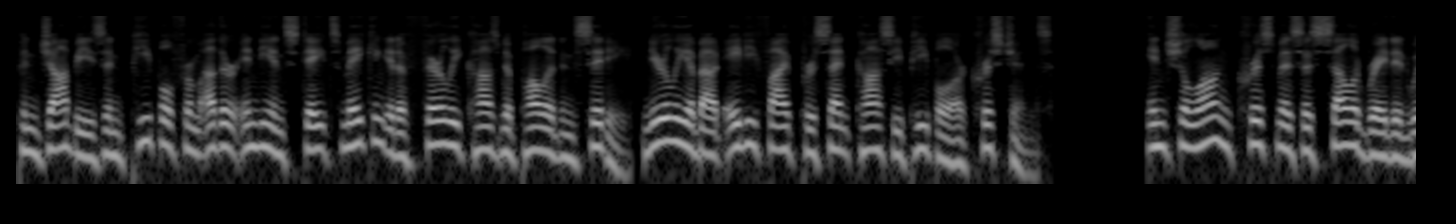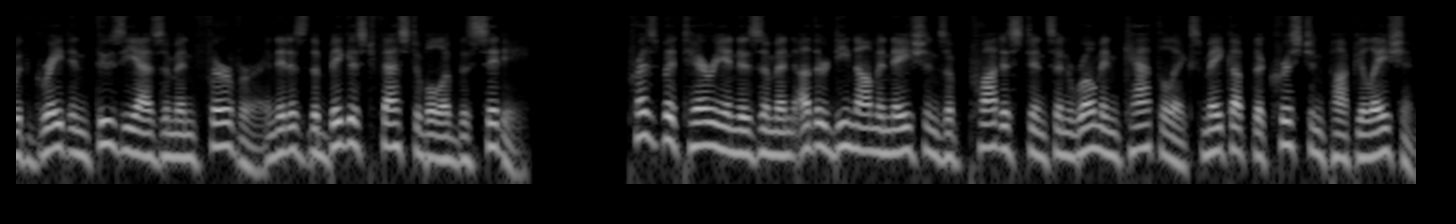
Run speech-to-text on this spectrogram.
Punjabis and people from other Indian states making it a fairly cosmopolitan city. Nearly about 85% Khasi people are Christians. In Shillong Christmas is celebrated with great enthusiasm and fervor and it is the biggest festival of the city. Presbyterianism and other denominations of Protestants and Roman Catholics make up the Christian population.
